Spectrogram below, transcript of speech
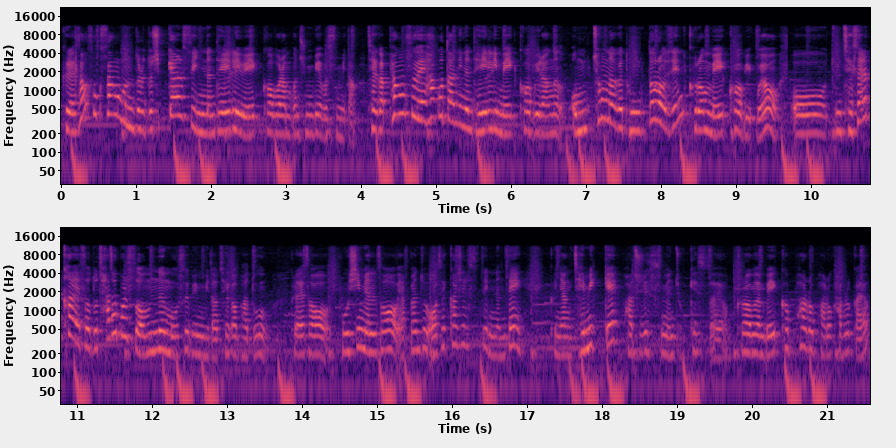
그래서 속쌍 분들도 쉽게 할 수 있는 daily 메이크업을 한번 준비해봤습니다. 제가 평소에 하고 다니는 daily 메이크업이랑은 엄청나게 동떨어진 그런 메이크업이고요. 어, 좀 제 셀카에서도 찾아볼 수 없는 모습입니다. 제가 봐도. 그래서 보시면서 약간 좀 어색하실 수도 있는데 그냥 재밌게 봐주셨으면 좋겠어요. 그러면 메이크업 하러 바로 가볼까요?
